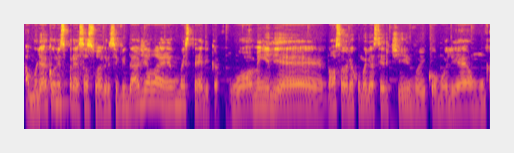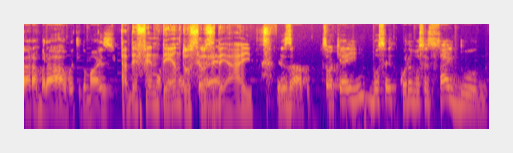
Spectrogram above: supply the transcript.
A mulher, quando expressa a sua agressividade, ela é uma histérica. O homem, ele é. Nossa, olha como ele é assertivo e como ele é um cara bravo e tudo mais. Tá defendendo os seus é. ideais. Exato. Só que aí, você, quando você sai do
